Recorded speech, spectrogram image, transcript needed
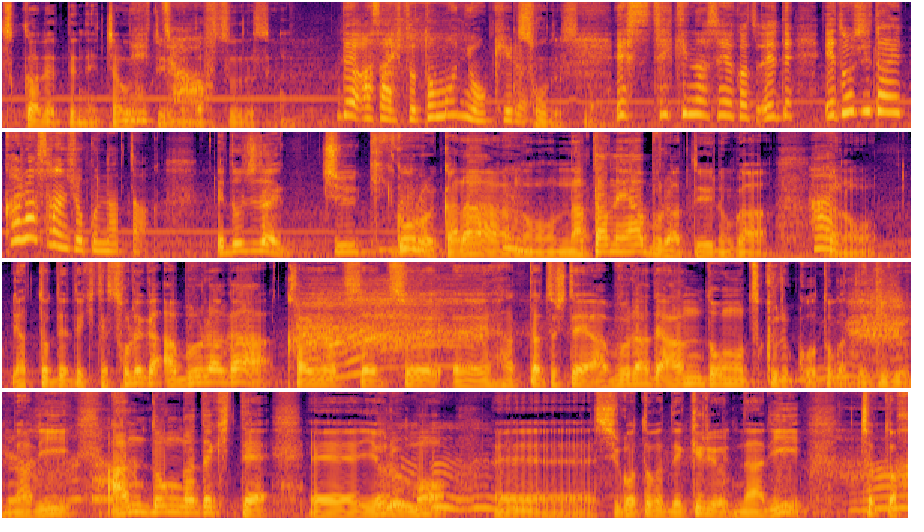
疲れて寝ちゃうっていうのが普通ですよね、で朝日とともに起きる。そうですね。え素敵な生活。えで江戸時代から三食になった。江戸時代中期頃から、あの菜種油というのが、はい。あのやっと出てきてそれが油が開発されえー発達して油であんどんを作ることができるようになりあんどんができて、えー夜も、えー仕事ができるようになりちょっと小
